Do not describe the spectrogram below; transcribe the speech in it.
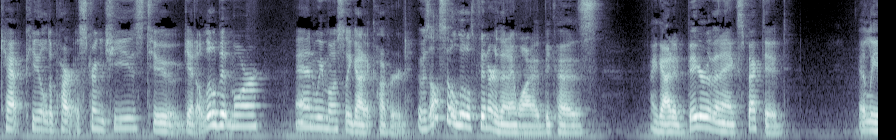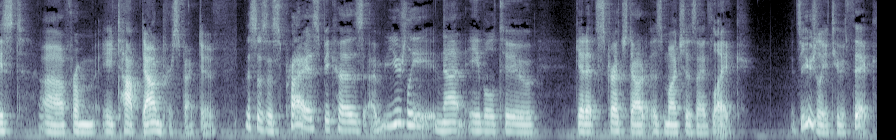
Kat peeled apart a string cheese to get a little bit more, and we mostly got it covered. It was also a little thinner than I wanted because I got it bigger than I expected, at least uh, from a top down perspective. This was a surprise because I'm usually not able to get it stretched out as much as I'd like. It's usually too thick.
